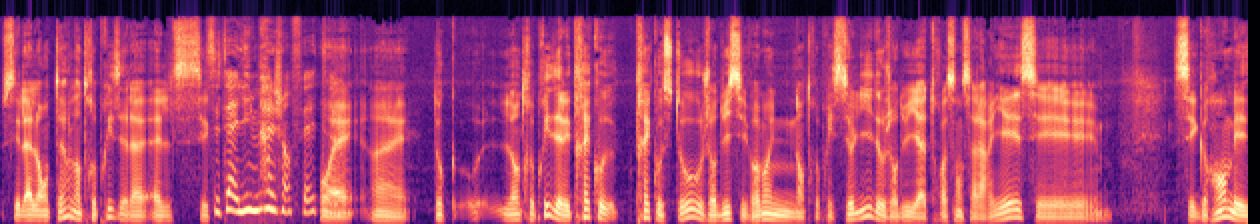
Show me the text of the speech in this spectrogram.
c'est la lenteur, l'entreprise, elle, elle s'est C'était à l'image en fait. Ouais, ouais. Donc l'entreprise, elle est très, très costaud. Aujourd'hui, c'est vraiment une entreprise solide. Aujourd'hui, il y a 300 salariés. C'est, grand, mais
